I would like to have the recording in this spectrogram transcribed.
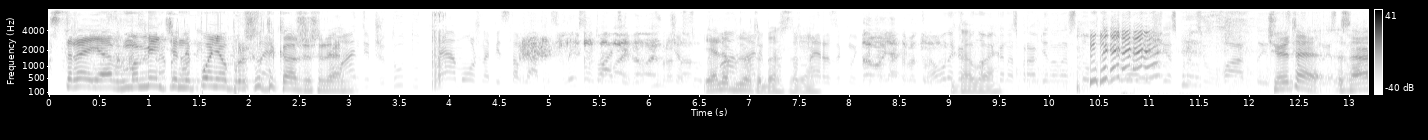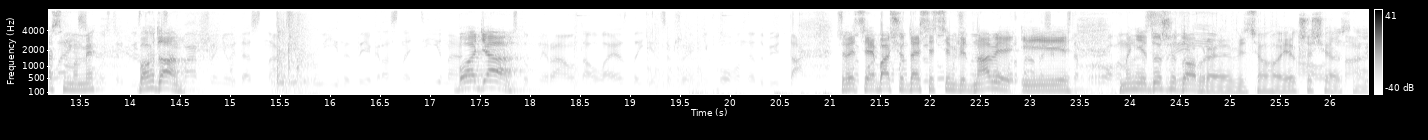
Старе, я в моменті не поняв, про що ти кажеш, реально. Команді G2 тут не можна підставлятись. В них ситуація від він часу. Я люблю тебе, Зоря. Не ризикнуть. Давай, я тебе. А у них Давай. економіка насправді на наступному ще спрацювати. Чуєте, зараз момент- Богдан. Йде Снакс руїнити якраз Надіна. Бодя. Наступний раунд, але здається, вже нікого не доб'ють. Так. Дивіться, я бачу 10-7 від Наві, і мені дуже добре від цього, якщо чесно.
